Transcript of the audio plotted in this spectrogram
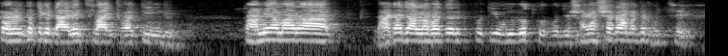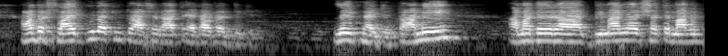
টরন্টো থেকে ডাইরেক্ট ফ্লাইট হয় তিন দিন। তো আমি আমার ঢাকা জালাবাদের প্রতি অনুরোধ করব যে সমস্যাটা আমাদের হচ্ছে, আমাদের ফ্লাইটগুলো কিন্তু আসে রাত এগারোটার দিকে লেট নাইটে তো আমি আমাদের বিমানের সাথে মানব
